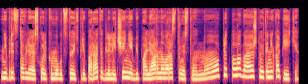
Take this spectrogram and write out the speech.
Не представляю, сколько могут стоить препараты для лечения биполярного расстройства, но предполагаю, что это не копейки.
